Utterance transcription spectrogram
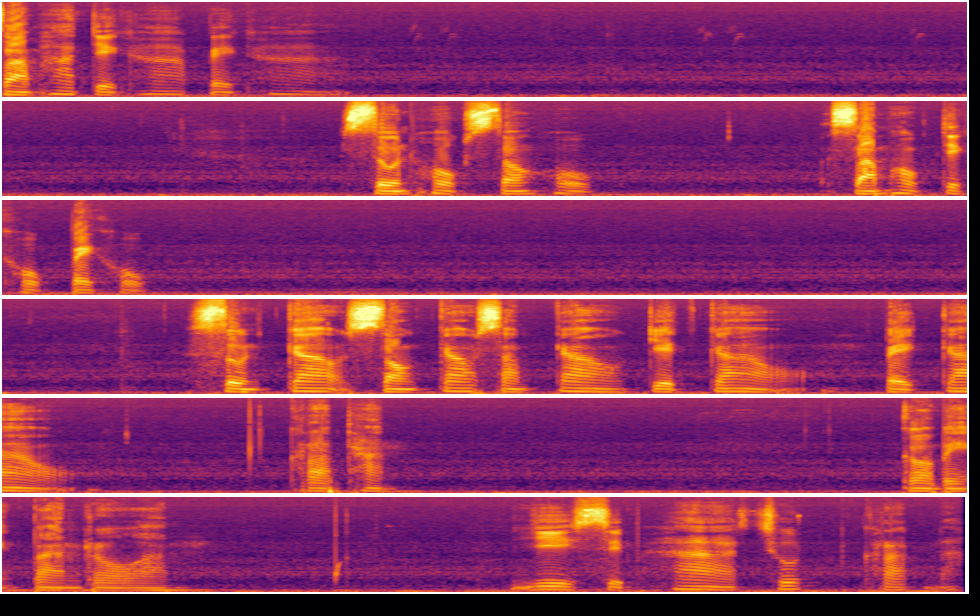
สามห้าเจ็ดห้าแปดห้าศูนย์หกสองหกสามหกเจ็ดหกแปดหกศูนย์เก้าสองเก้าสามเก้าเจ็ดเก้าแปดเก้าครับท่าน ก็แบ่งปันรวม25ชุดครับนะ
